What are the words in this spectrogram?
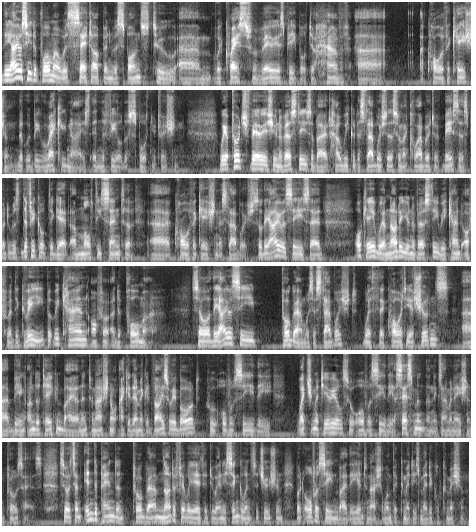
The IOC diploma was set up in response to um, requests from various people to have uh, a qualification that would be recognized in the field of sport nutrition. We approached various universities about how we could establish this on a collaborative basis, but it was difficult to get a multi center uh, qualification established. So the IOC said, okay, we're not a university, we can't offer a degree, but we can offer a diploma. So the IOC program was established with the quality assurance uh, being undertaken by an international academic advisory board who oversee the lecture materials who oversee the assessment and examination process. So it's an independent program, not affiliated to any single institution, but overseen by the International Olympic Committee's Medical Commission.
